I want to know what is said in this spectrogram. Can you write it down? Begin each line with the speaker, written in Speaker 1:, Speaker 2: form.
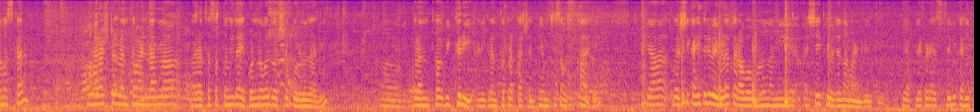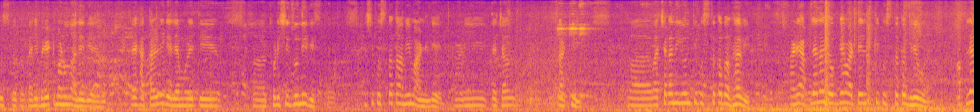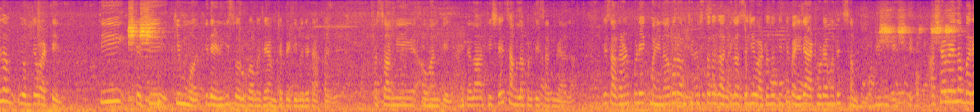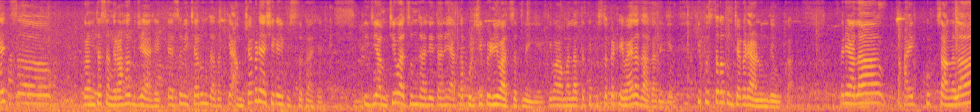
Speaker 1: नमस्कार. महाराष्ट्र ग्रंथ भांडारला रथसप्तमीला एकोणनव्वद वर्ष पूर्ण झाली. ग्रंथ विक्री आणि ग्रंथ प्रकाशन ही आमची संस्था आहे. त्या वर्षी काहीतरी वेगळं करावं म्हणून आम्ही अशी एक योजना मांडली होती की आपल्याकडे असलेली काही पुस्तकं काही भेट म्हणून आलेली आहेत काही हाताळली गेल्यामुळे ती थोडीशी जुनी दिसते. अशी पुस्तकं आम्ही मांडली आहेत आणि त्याच्यासाठी वाचकांनी येऊन ती पुस्तकं बघावीत आणि आपल्याला योग्य वाटेल ती पुस्तकं घेऊन आपल्याला योग्य वाटेल ती त्याची किंमत ही देणगी स्वरूपामध्ये आमच्या पेटीमध्ये टाकावी असं आम्ही आव्हान केलं. आणि त्याला अतिशय चांगला प्रतिसाद मिळाला. म्हणजे साधारणपणे एक महिनाभर आमची पुस्तकं जातील असं जी वाटत होती ती पहिल्या आठवड्यामध्येच संपली. अशा वेळेला बरेच ग्रंथसंग्राहक जे आहेत ते असं विचारून जातात की आमच्याकडे अशी काही पुस्तकं आहेत. की जी आमची वाचून झालीत आणि आता पुढची पिढी वाचत नाही आहे किंवा आम्हाला आता ती पुस्तकं ठेवायला जागा नाही आहेत ही पुस्तकं तुमच्याकडे आणून देऊ का? तर याला हा एक खूप चांगला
